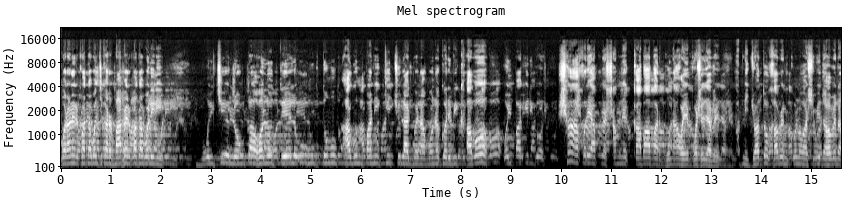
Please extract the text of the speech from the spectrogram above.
কোরআনের কথা বলছি কারণ বাপের কথা বলিনি। বলছে, লঙ্কা, হলুদ, তেল, উমুক, তুমুক, আগুন, পানি, কিচ্ছু লাগবে না, মনে করবি খাব। ওই পাখির সা করে আপনার সামনে কাবাব আর গুনা হয়ে বসে যাবে। আপনি যত খাবেন, কোনো অসুবিধা হবে না।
